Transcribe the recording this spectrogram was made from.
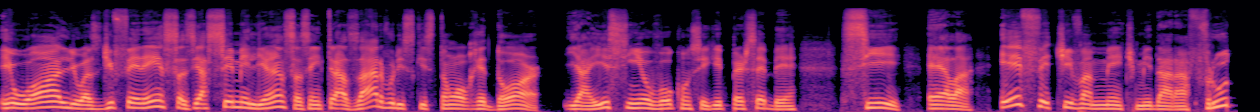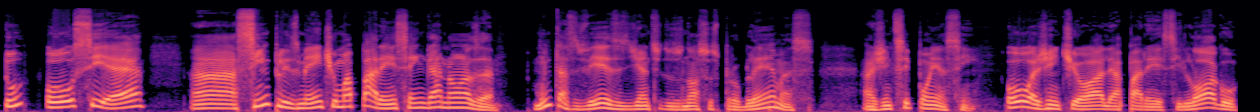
eu olho as diferenças e as semelhanças entre as árvores que estão ao redor, e aí sim eu vou conseguir perceber se ela efetivamente me dará fruto ou se é ah, simplesmente uma aparência enganosa. Muitas vezes, diante dos nossos problemas, a gente se põe assim. Ou a gente olha, aparece e logo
